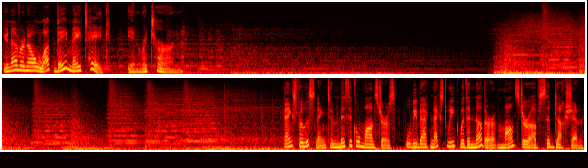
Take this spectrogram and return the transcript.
You never know what they may take in return. Thanks for listening to Mythical Monsters. We'll be back next week with another Monster of Seduction.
